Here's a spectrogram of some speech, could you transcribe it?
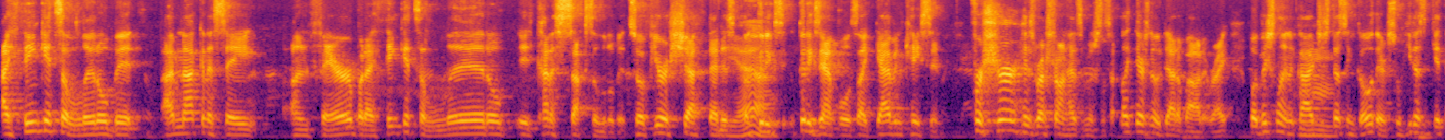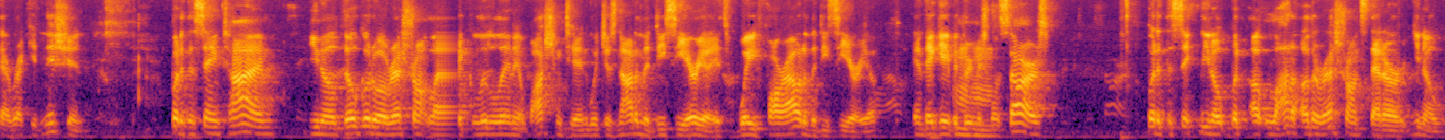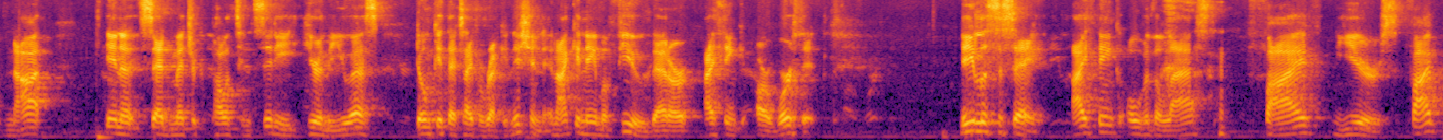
I think it's a little bit I'm not going to say unfair, but I think it's a little it kind of sucks a little bit. So if you're a chef that is Yeah. a good ex- good example is like Gavin Kaysen. For sure his restaurant has a Michelin star. Like there's no doubt about it, right? But Michelin guy just doesn't go there, so he doesn't get that recognition. But at the same time, you know, they'll go to a restaurant like Little Inn at Washington, which is not in the DC area. It's way far out of the DC area. And they gave it 3 Mhm. Michelin stars. But at the same, you know, but a lot of other restaurants that are, you know, not in a said metropolitan city here in the US don't get that type of recognition. And I can name a few that are, I think, are worth it. Needless to say, I think over the last five years, five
